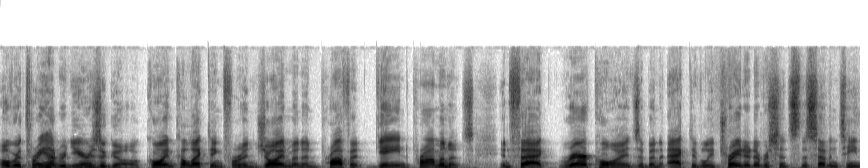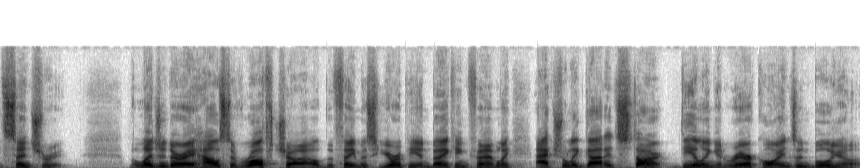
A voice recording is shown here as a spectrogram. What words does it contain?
Over 300 years ago, coin collecting for enjoyment and profit gained prominence. In fact, rare coins have been actively traded ever since the 17th century. The legendary House of Rothschild, the famous European banking family, actually got its start dealing in rare coins and bullion.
